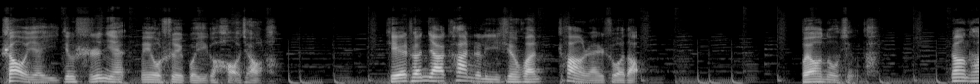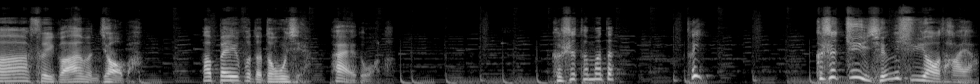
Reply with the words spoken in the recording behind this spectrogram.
少爷已经十年没有睡过一个好觉了。铁船家看着李寻欢，怅然说道：“不要弄醒他，让他睡个安稳觉吧。他背负的东西太多了。可是他妈的，呸！可是剧情需要他呀。”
